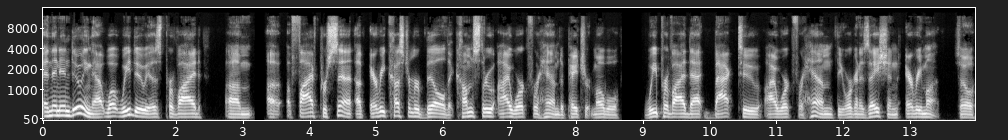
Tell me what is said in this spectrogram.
and then in doing that, what we do is provide um, a five percent of every customer bill that comes through I Work for Him to Patriot Mobile. We provide that back to I Work for Him, the organization, every month. So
